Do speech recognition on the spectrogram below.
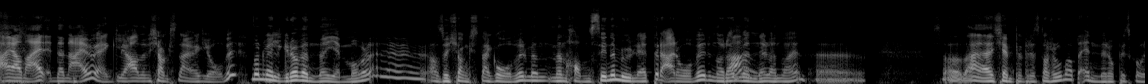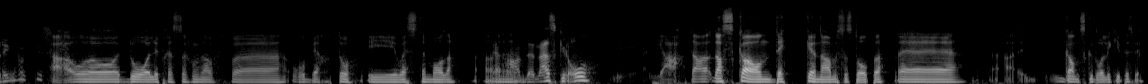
Nei, ja, nei, den er jo egentlig ja, den- Sjansen er jo egentlig over når han velger å vende hjemover der. Eh, Altså, sjansen er ikke over, men, men hans sine muligheter er over når han Ja. vender den veien. Eh, Så det er en kjempeprestasjon at det ender opp i scoring, faktisk. Ja, og, og dårlig prestasjon av uh, Roberto i Western-målet. Uh, Ja, den er skrå. Ja, da, da skal han dekke nærmeste stolpe. Det eh, ganske dårlig keeperspill.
